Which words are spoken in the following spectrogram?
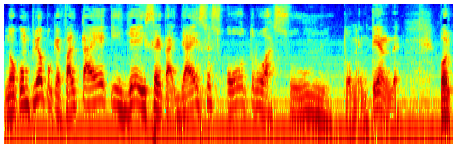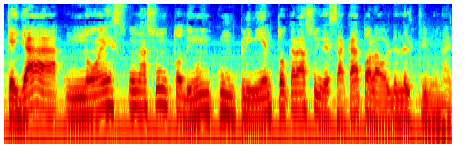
no cumplió porque falta X, Y y Z. Ya eso es otro asunto, ¿me entiendes? Porque ya no es un asunto de un incumplimiento craso y desacato a la orden del tribunal.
